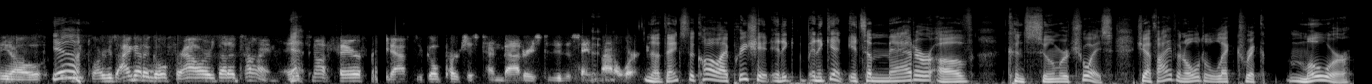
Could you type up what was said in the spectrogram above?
you know, yeah. because I got to go for hours at a time. And yeah. it's not fair for me to have to go purchase 10 batteries to do the same amount of work. No, thanks for the call. I appreciate it. And again, it's a matter of consumer choice. Jeff, I have an old electric mower,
